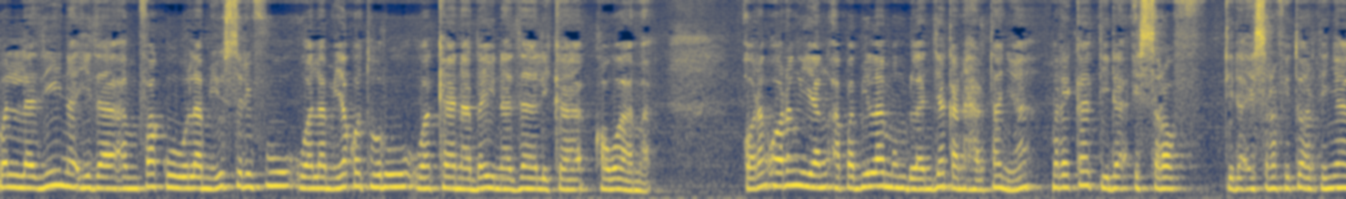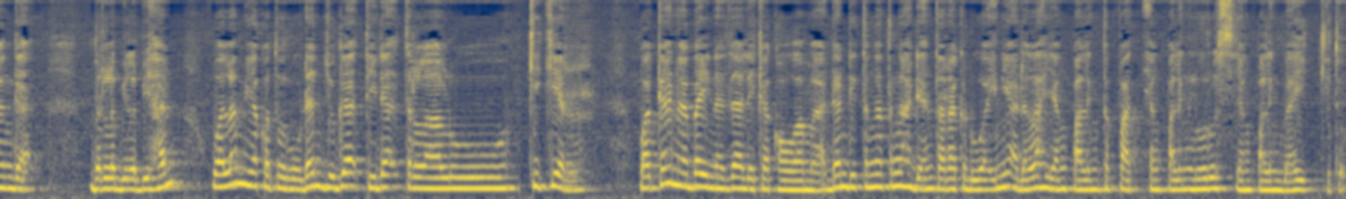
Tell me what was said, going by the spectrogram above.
walladzina idza anfaqu lam yusrifu wa lam kana baina dzalika qawama. Orang-orang yang apabila membelanjakan hartanya, mereka tidak israf. Tidak israf itu artinya enggak berlebih-lebihan, walam yaqturu dan juga tidak terlalu kikir. Wa kana baina dzalika qawama dan di tengah-tengah di antara kedua ini adalah yang paling tepat, yang paling lurus, yang paling baik gitu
